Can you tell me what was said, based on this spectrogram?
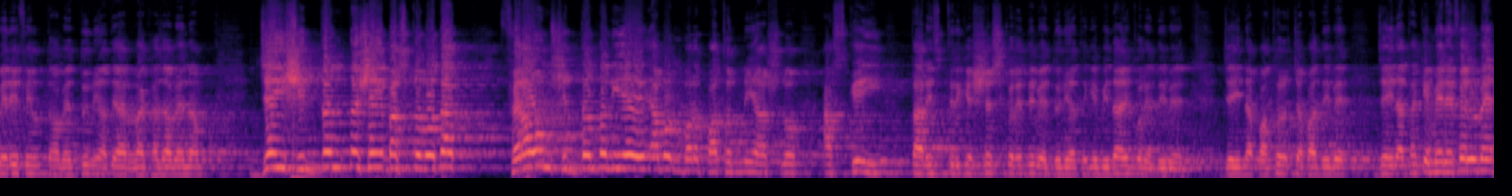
মেরে ফেলতে হবে, দুনিয়াতে আর রাখা যাবে না। যেই সিদ্ধান্ত, সেই বাস্তবতা ফেরাউন সিদ্ধান্ত নিয়ে এমন বড় পাথর নিয়ে আসলো, আজকেই তার স্ত্রীকে শেষ করে দিবে, দুনিয়া থেকে বিদায় করে দিবে। যেই না পাথর চাপা দিবে, যেই না তাকে মেরে ফেলবে,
